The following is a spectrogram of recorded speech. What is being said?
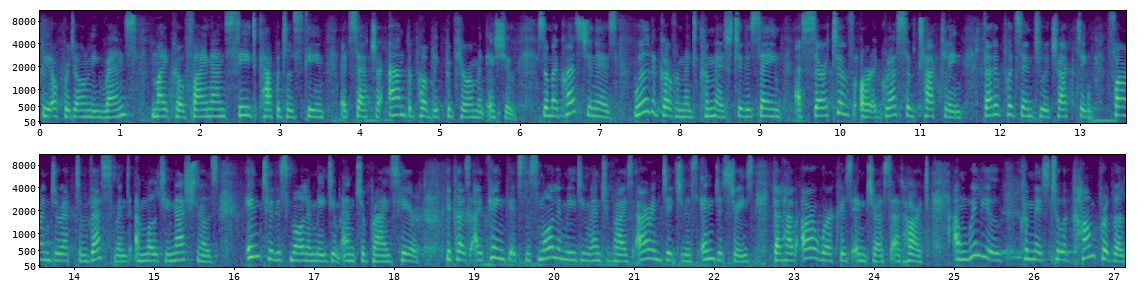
the upward-only rents, microfinance, seed capital scheme, etc., and the public procurement issue. So my question is, will the government commit to the same assertive or aggressive tackling that it puts into attracting foreign direct investment and multinationals into the small and medium enterprise here because I think it's the small and medium enterprise, our indigenous industries that have our workers' interests at heart. And will you commit to a comparable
